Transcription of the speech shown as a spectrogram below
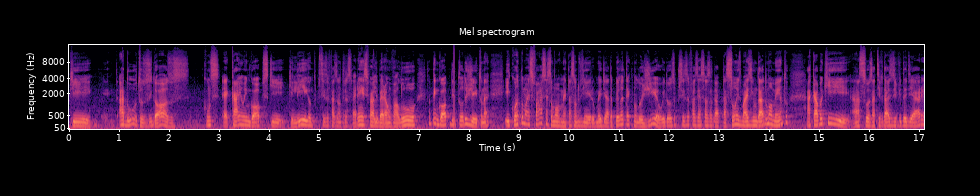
que adultos, idosos, é, caiam em golpes que, que ligam, que precisa fazer uma transferência para liberar um valor. Então tem golpe de todo jeito, né? E quanto mais fácil essa movimentação do dinheiro mediada pela tecnologia, o idoso precisa fazer essas adaptações, mas em um dado momento acaba que as suas atividades de vida diária,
